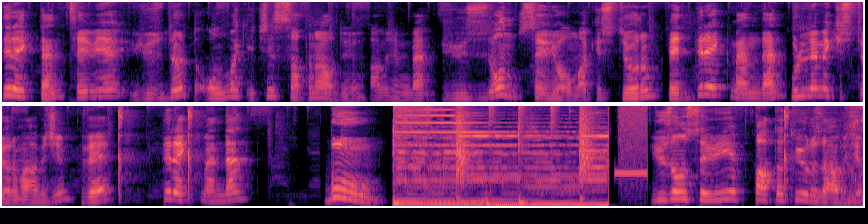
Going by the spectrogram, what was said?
direkten seviye 104 olmak için satın al diyor. Abicim ben 110 seviye olmak istiyorum ve direktmenden fullemek istiyorum abicim ve direktmenden boom 110 seviyeyi patlatıyoruz abicim.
